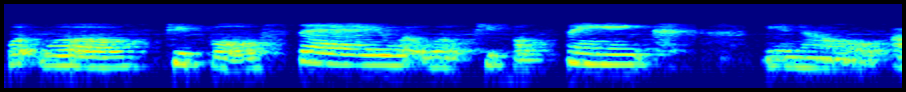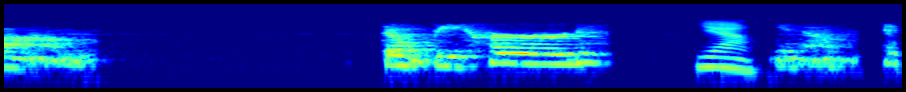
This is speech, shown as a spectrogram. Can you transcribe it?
what will people say, what will people think, you know, um, don't be heard, Yeah. you know. In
